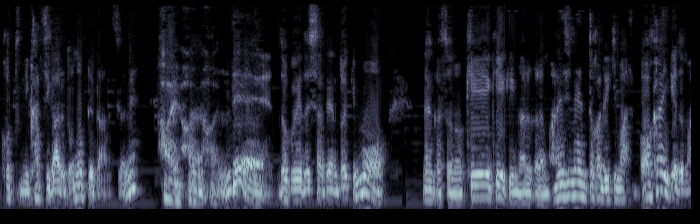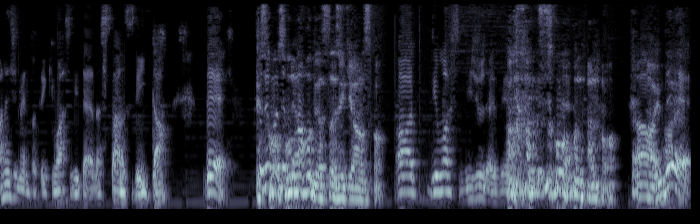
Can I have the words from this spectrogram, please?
ことに価値があると思ってたんですよね。はいはいはい。で、独立したての時も、なんかその経営経験があるからマネジメントができます。若いけどマネジメントできますみたいなスタンスでいた。で、え、そ、そんなことやってた時期あるんですか？あ、出ます。20代前あ、半で、そうなの。あはいはい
